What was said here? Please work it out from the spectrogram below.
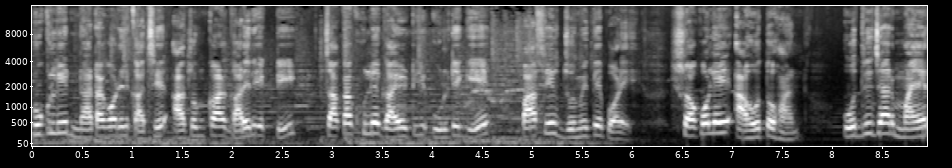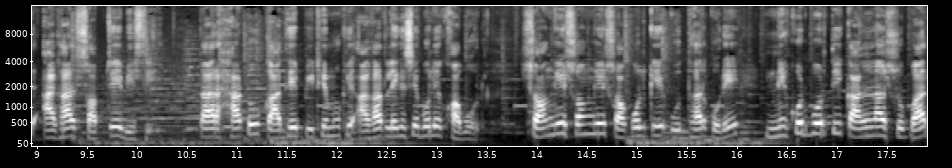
হুগলির নাটাগড়ের কাছে আচমকার গাড়ির একটি চাকা খুলে গাড়িটি উল্টে গিয়ে পাশের জমিতে পড়ে। সকলেই আহত হন। অদ্রিজার মায়ের আঘাত সবচেয়ে বেশি। তার হাঁটু কাঁধে পিঠে মুখে আঘাত লেগেছে বলে খবর। সঙ্গে সঙ্গে সকলকে উদ্ধার করে নিকটবর্তী কালনা সুপার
